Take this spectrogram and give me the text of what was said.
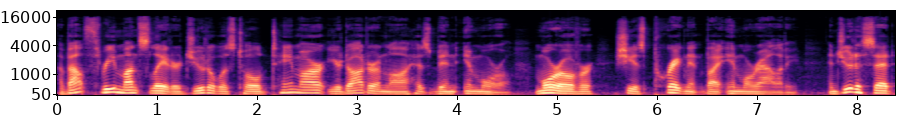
About three months later, Judah was told, Tamar, your daughter in law, has been immoral. Moreover, she is pregnant by immorality. And Judah said,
